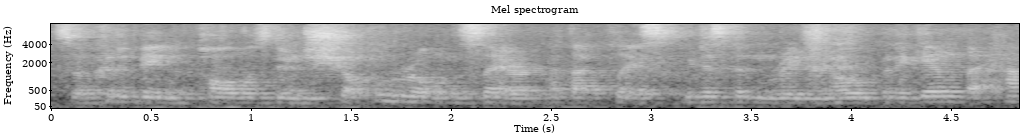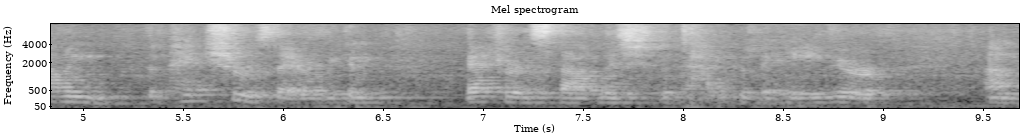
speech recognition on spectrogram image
So it could have been that Paul was doing shuttle runs there at that place. We just didn't really know. But again, by having the pictures there, we can better establish the type of behaviour. And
